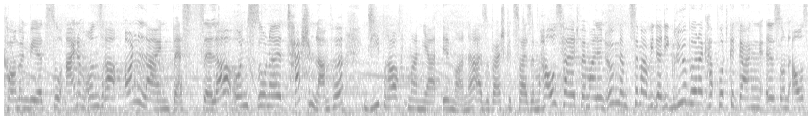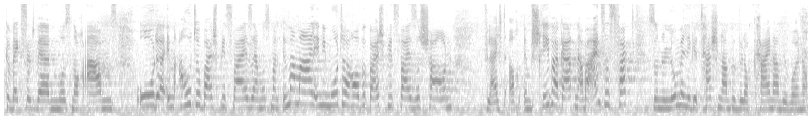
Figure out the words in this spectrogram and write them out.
kommen wir zu einem unserer Online-Bestseller und so eine Taschenlampe, die braucht man ja immer, ne? Also beispielsweise im Haushalt, wenn mal in irgendeinem Zimmer wieder die Glühbirne kaputt gegangen ist und ausgewechselt werden muss noch abends oder im Auto beispielsweise, da muss man immer mal in die Motorhaube beispielsweise schauen vielleicht auch im Schrebergarten. Aber eins ist Fakt, so eine lummelige Taschenlampe will doch keiner. Wir wollen eine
